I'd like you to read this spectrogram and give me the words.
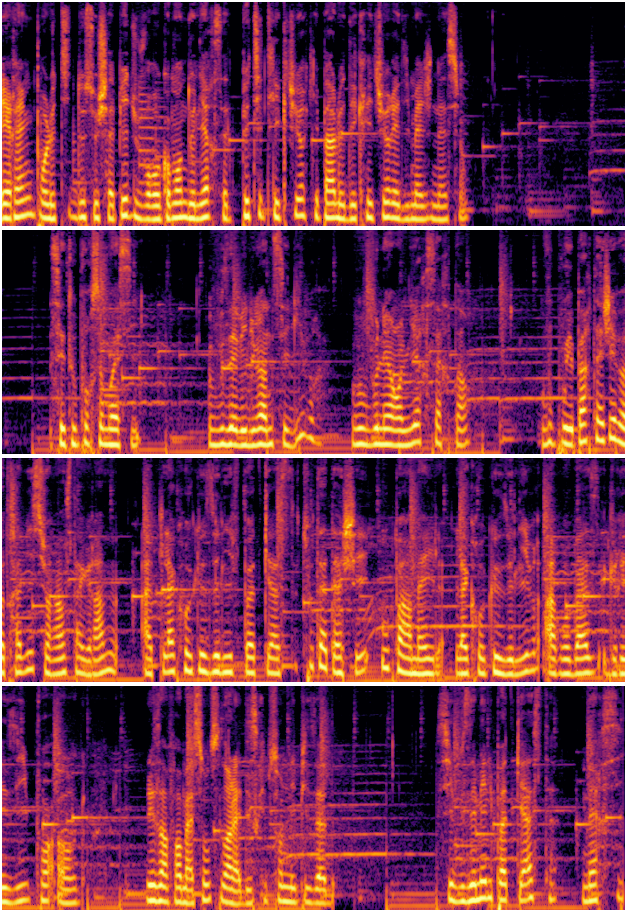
et rien que pour le titre de ce chapitre, je vous recommande de lire cette petite lecture qui parle d'écriture et d'imagination. C'est tout pour ce mois-ci. Vous avez lu un de ces livres? Vous voulez en lire certains? Vous pouvez partager votre avis sur Instagram, at la croqueuse de livre podcast tout attaché, ou par mail, lacroqueuse de livre Les informations sont dans la description de l'épisode. Si vous aimez le podcast, merci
